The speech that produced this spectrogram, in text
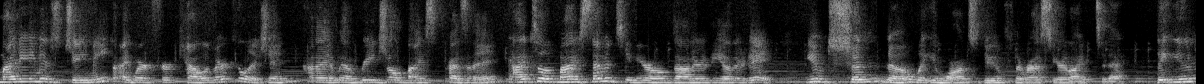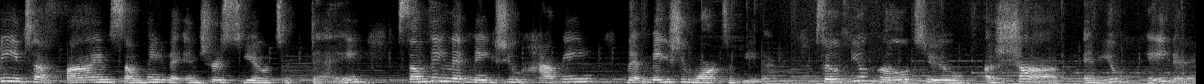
my name is Jamie. I work for Caliber Collision. I am a regional vice president. I told my 17 year old daughter the other day, you shouldn't know what you want to do for the rest of your life today. That you need to find something that interests you today, something that makes you happy, that makes you want to be there. So if you go to a shop and you hate it,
